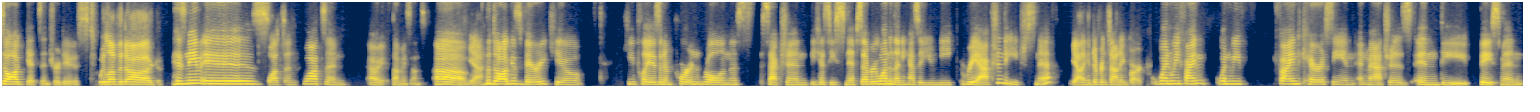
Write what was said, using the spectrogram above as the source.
dog gets introduced. we love the dog, His name is Watson. Watson. All right, that makes sense. Um, Yeah. The dog is very cute. He plays an important role in this section because he sniffs everyone and then he has a unique reaction to each sniff. Yeah, like a different sounding bark. When we find when we find kerosene and matches in the basement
